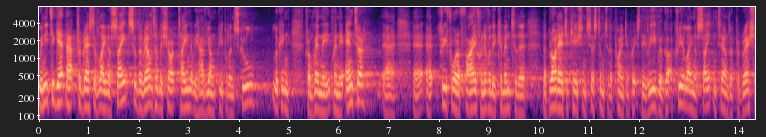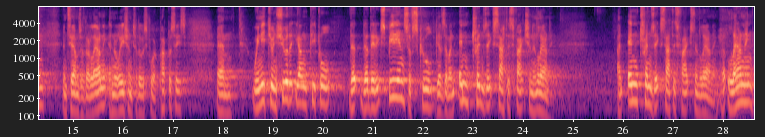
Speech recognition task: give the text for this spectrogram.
We need to get that progressive line of sight, so the relatively short time that we have young people in school, looking from when they, when they enter uh, uh, at three, four, or five, whenever they come into the, the broad education system to the point at which they leave. We've got a clear line of sight in terms of progression, in terms of their learning, in relation to those four purposes. Um, we need to ensure that young people, that, that their experience of school gives them an intrinsic satisfaction in learning. An intrinsic satisfaction in learning. That learning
